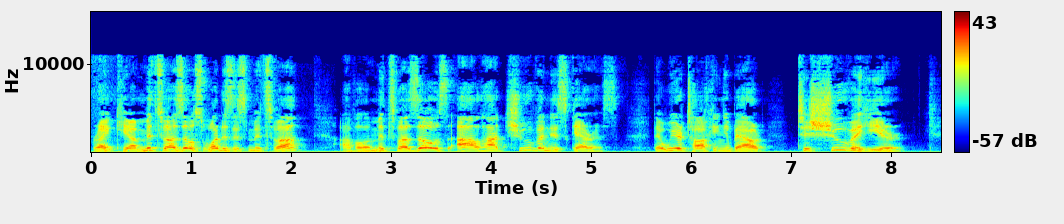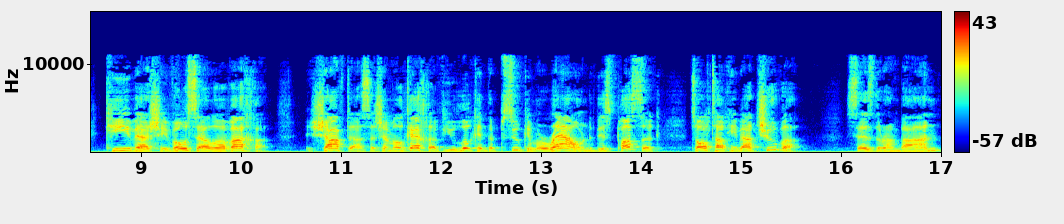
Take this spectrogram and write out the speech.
right? Ki mitzvah zos. What is this mitzvah? Aval mitzvah zos al hatshuva niskeres. That we are talking about teshuva here. Ki v'ashevos elavacha. If you look at the psukim around this pasuk, it's all talking about tshuva. Says the Ramban,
